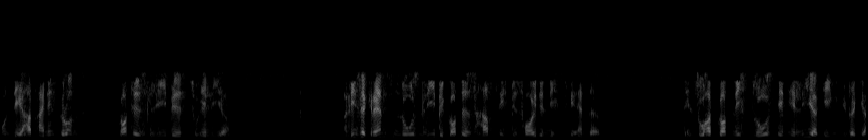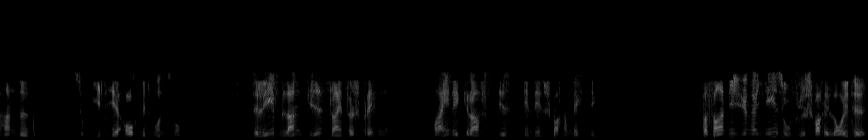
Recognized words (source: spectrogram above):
Und der hat einen Grund. Gottes Liebe zu Elia. An dieser grenzenlosen Liebe Gottes hat sich bis heute nichts geändert. Denn so hat Gott nicht bloß dem Elia gegenüber gehandelt, so geht er auch mit uns um. Unser Leben lang gilt sein Versprechen, meine Kraft ist in den Schwachen mächtig. waren die Jünger Jesu für schwache Leute,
